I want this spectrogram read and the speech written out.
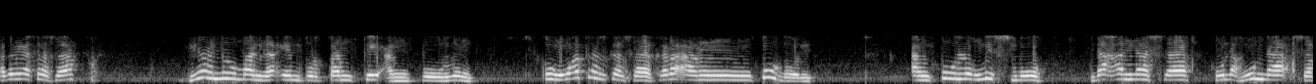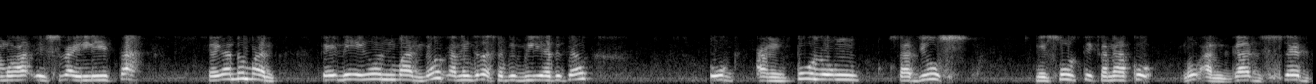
Atong i-atras ha? Ngano man nga importante ang pulong. Kung watras ka sa karaang tugon, ang pulong mismo daan na sa huna-huna sa mga Israelita. Kaya nga naman, kay niingon man, no, kanang dira sa Biblia dito, ug ang pulong sa Dios misulti kanako, no, and God said,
